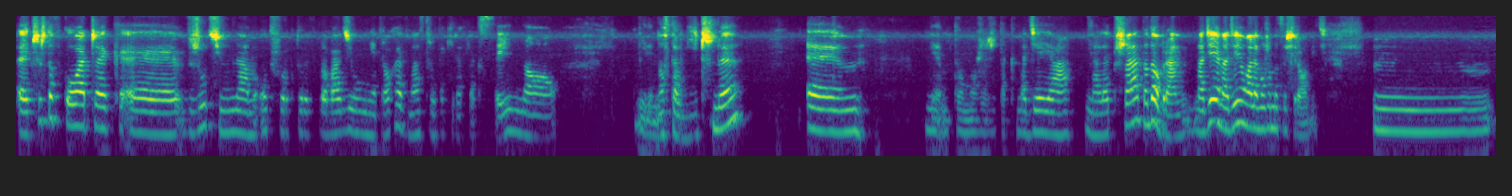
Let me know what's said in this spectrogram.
E, Krzysztof Kołaczek e, wrzucił nam utwór, który wprowadził mnie trochę w nastrój taki refleksyjno, nie wiem, nostalgiczny. Nie wiem, to może, że tak nadzieja na lepsze. No dobra, nadzieja nadzieją, ale możemy coś robić. Mm,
